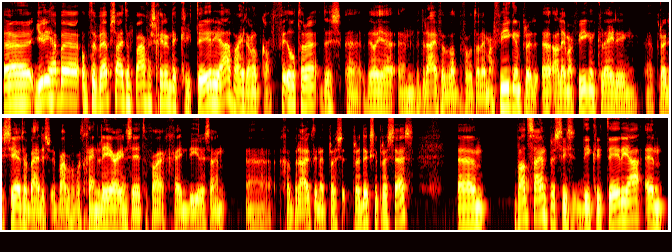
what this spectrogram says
Uh, jullie hebben op de website een paar verschillende criteria waar je dan op kan filteren. Dus uh, wil je een bedrijf hebben wat bijvoorbeeld alleen maar vegan, uh, alleen maar vegan kleding produceert, waarbij dus, waar bijvoorbeeld geen leer in zit of waar geen dieren zijn gebruikt in het productieproces. Um, wat zijn precies die criteria en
